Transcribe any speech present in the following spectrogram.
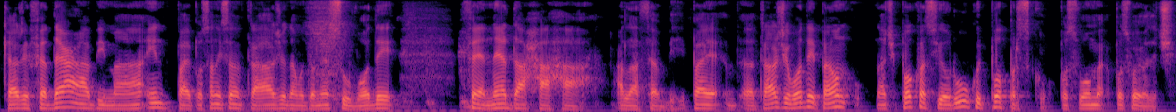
Kaže fe da'a bima'in, pa je poslanik sallallahu tražio da mu donesu vode, fe ne dahaha ala thawbihi. Pa je a, tražio vode, pa je on znači pokvasio ruku i poprsku po svome po svojoj odjeći.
